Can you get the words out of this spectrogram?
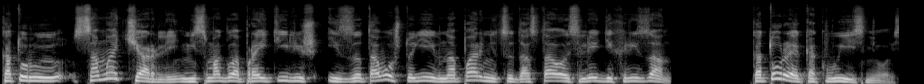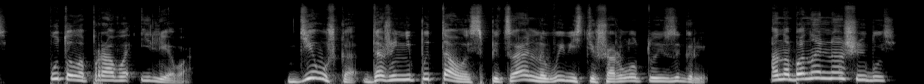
которую сама Чарли не смогла пройти лишь из-за того, что ей в напарнице досталась леди Хризан, которая, как выяснилось, путала право и лево. Девушка даже не пыталась специально вывести Шарлотту из игры. Она банально ошиблась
